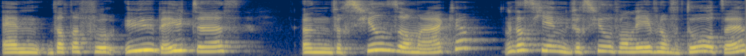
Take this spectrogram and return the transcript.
En dat dat voor u, bij u thuis, een verschil zou maken. En dat is geen verschil van leven of dood, hè.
